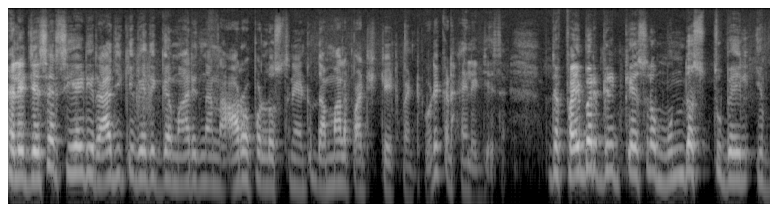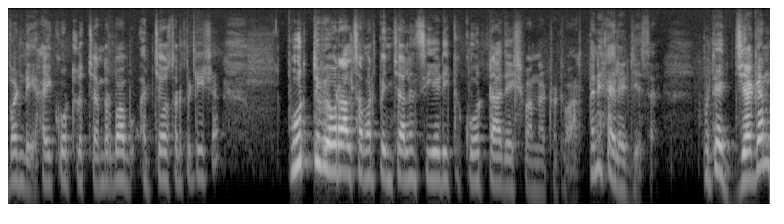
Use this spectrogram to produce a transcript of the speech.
హైలైట్ చేశారు. సిఐడి రాజకీయ వేదికగా మారిందన్న ఆరోపణలు వస్తున్నాయంటూ దమ్మాలపాటి స్టేట్మెంట్ కూడా ఇక్కడ హైలైట్ చేశారు. అయితే ఫైబర్ గ్రిడ్ కేసులో ముందస్తు బెయిల్ ఇవ్వండి. హైకోర్టులో చంద్రబాబు అత్యవసర పిటిషన్. పూర్తి వివరాలు సమర్పించాలని సిఐడికి కోర్టు ఆదేశం అన్నటువంటి వార్తని హైలైట్ చేశారు. అయితే జగన్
